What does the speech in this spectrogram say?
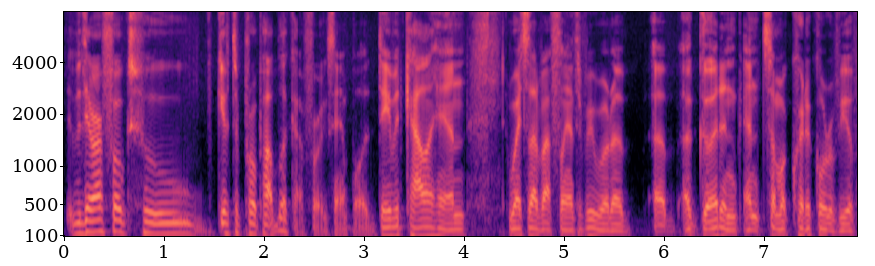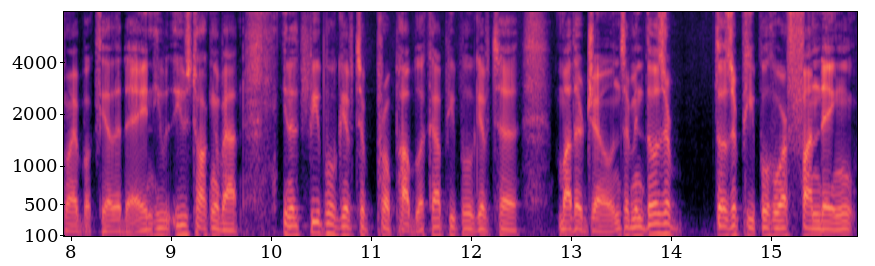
There are folks who give to ProPublica, for example. David Callahan who writes a lot about philanthropy. Wrote a a, a good and, and somewhat critical review of my book the other day, and he he was talking about you know people who give to ProPublica, people who give to Mother Jones. I mean, those are those are people who are funding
